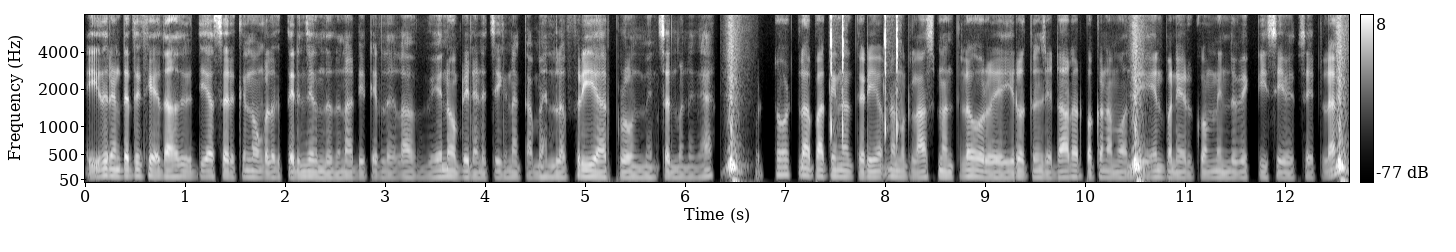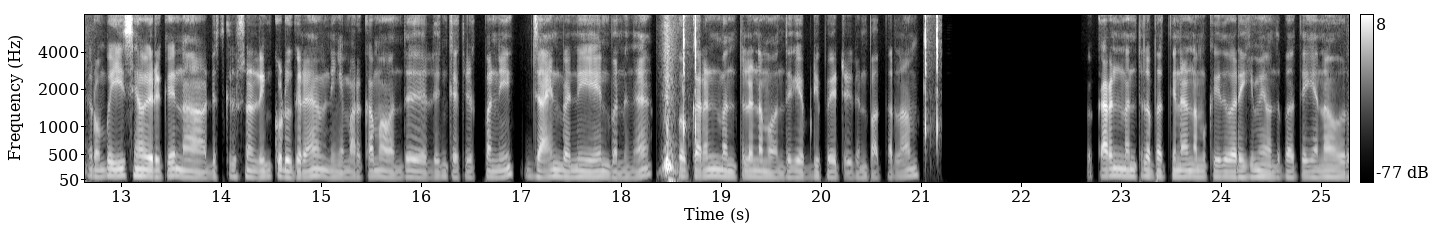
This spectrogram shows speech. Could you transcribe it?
இது ரெண்டுத்துக்கு ஏதாவது வித்தியாசம் இருக்குதுன்னு உங்களுக்கு தெரிஞ்சிருந்ததுன்னா டீட்டெயில் எல்லாம் வேணும் அப்படின்னு நினச்சிங்கன்னா கமெண்டில் ஃப்ரீ ஆர் ப்ரோன்னு மென்ஷன் பண்ணுங்கள் டோட்டலாக பார்த்தீங்கன்னா தெரியும். நமக்கு லாஸ்ட் மந்தில் ஒரு இருபத்தஞ்சி டாலர் பக்கம் நம்ம வந்து ஏர்ன் பண்ணியிருக்கோம் இந்த வெக்டிசி வெப்சைட்டில் ரொம்ப ஈஸியாகவும் இருக்குது நான் டிஸ்கிரிப்ஷனில் லிங்க் கொடுக்குறேன். நீங்கள் மறக்காமல் வந்து லிங்க்கை கிளிக் பண்ணி ஜாயின் பண்ணி ஏர்ன் பண்ணுங்கள் இப்போ கரண்ட் மந்தில் நம்ம வந்து எப்படி போயிட்டுருக்குன்னு பார்த்தலாம் இப்போ கரண்ட் மந்தில் பார்த்தீங்கன்னா நமக்கு இது வரைக்குமே வந்து பார்த்திங்கன்னா ஒரு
